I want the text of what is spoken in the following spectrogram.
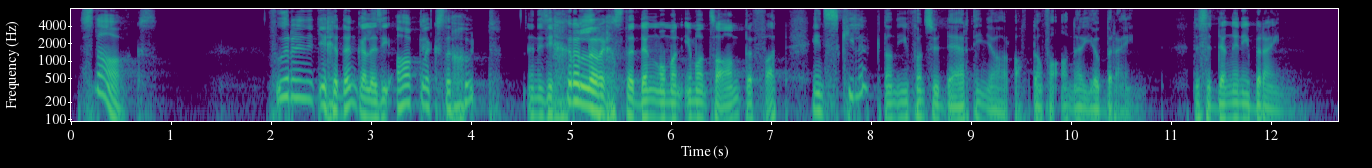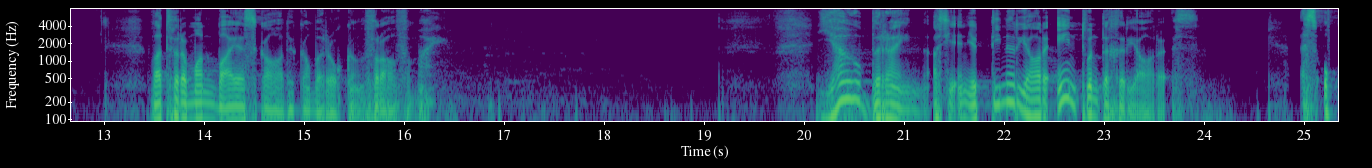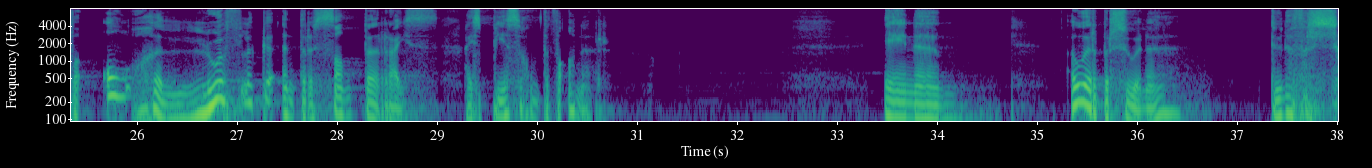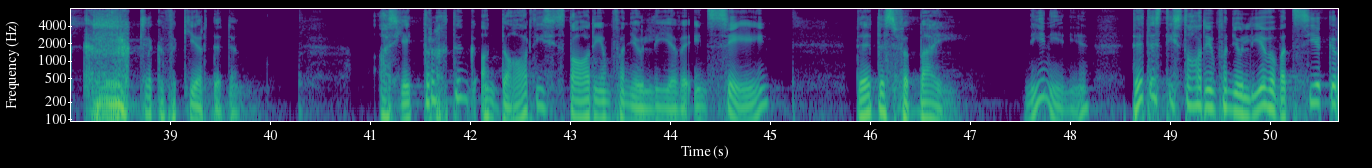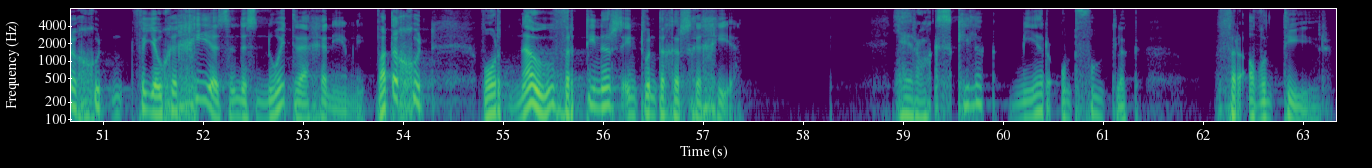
Snaaks. Voorheen het jy gedink hulle is die aaklikste goed en dis die grillerigste ding om aan iemand se hand te vat en skielik dan hier van so 13 jaar af dan verander jou brein. Dis 'n ding in die brein wat vir 'n man baie skade kan berokken, vra vir my. Jou brein as jy in jou tienerjare en twintiger jare is is op 'n ongelooflike interessante reis. Hy's besig om te verander. En ehm um, ouer persone doen 'n verskriklike verkeerde ding. As jy terugdink aan daardie stadium van jou lewe en sê dit is verby. Nee nee nee. Dit is die stadium van jou lewe wat sekere goed vir jou gegee is en dis nooit weggeneem nie. Watter goed word nou vir tieners en twintigers gegee? Jy raak skielik meer ontvanklik vir avontuur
